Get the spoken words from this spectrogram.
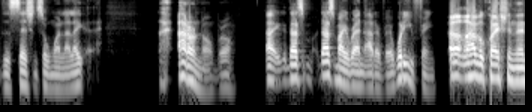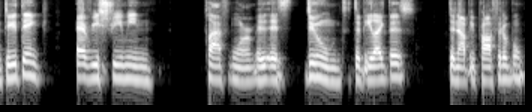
the decisions and whatnot. Like, I don't know, bro. I, that's that's my rant out of it. What do you think? Uh, I have a question then. Do you think every streaming platform i- is doomed to be like this, to not be profitable?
